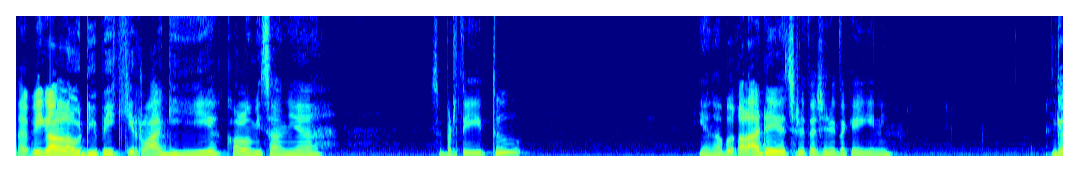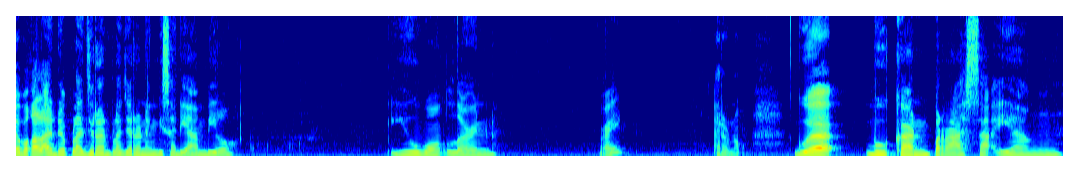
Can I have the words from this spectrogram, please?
Tapi kalau dipikir lagi, kalau misalnya seperti itu, ya nggak bakal ada ya cerita-cerita kayak gini nggak bakal ada pelajaran-pelajaran yang bisa diambil you won't learn right? I don't know. Gue bukan perasa yang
